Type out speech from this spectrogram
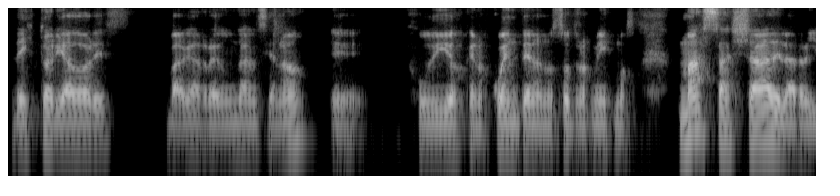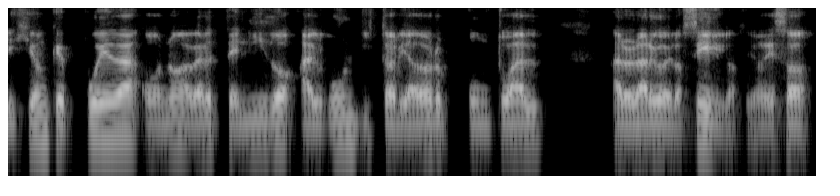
de historiadores, valga la redundancia, ¿no? Eh, judíos que nos cuenten a nosotros mismos, más allá de la religión que pueda o no haber tenido algún historiador puntual a lo largo de los siglos. Eso,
